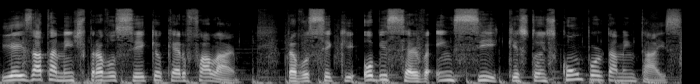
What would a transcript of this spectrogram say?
E é exatamente para você que eu quero falar. Para você que observa em si questões comportamentais,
